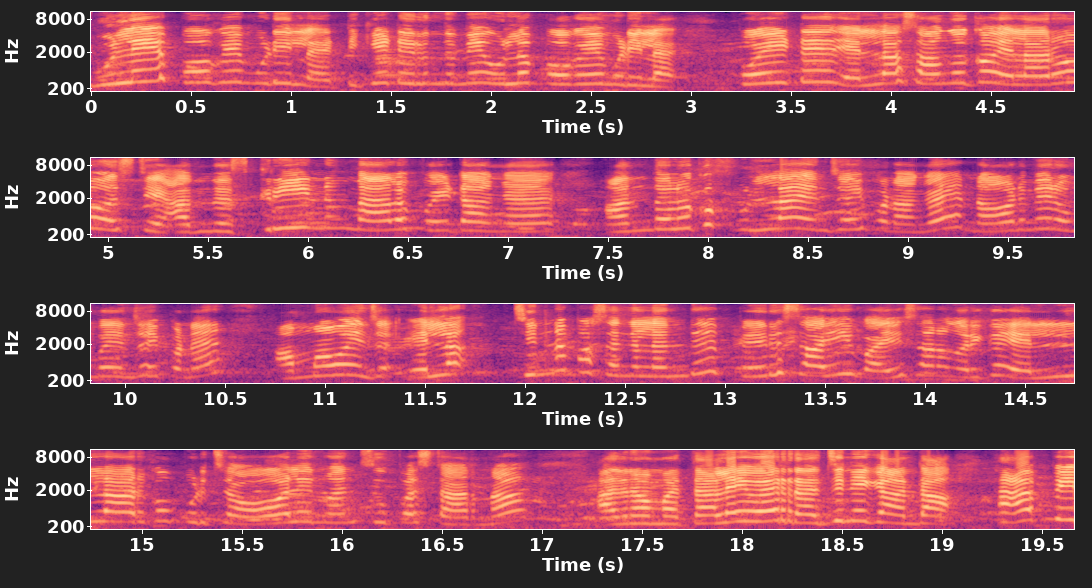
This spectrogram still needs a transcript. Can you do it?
உள்ளே போகவே முடியல. டிக்கெட் இருந்துமே உள்ள போகவே முடியல. போயிட்டு எல்லா சாங்குக்கும் எல்லாரும் ஸ்டே- அந்த ஸ்க்ரீனு மேலே போயிட்டாங்க. அந்த அளவுக்கு ஃபுல்லாக என்ஜாய் பண்ணாங்க. நானுமே ரொம்ப என்ஜாய் பண்ணேன். அம்மாவும் என்ஜாய் எல்லா சின்ன பசங்கள்லேருந்து பெருசாகி வயசானவங்க வரைக்கும் எல்லாருக்கும் பிடிச்ச ஆல் இன் ஒன் சூப்பர் ஸ்டார்னா அது நம்ம தலைவர் ரஜினிகாந்த். தான் ஹாப்பி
